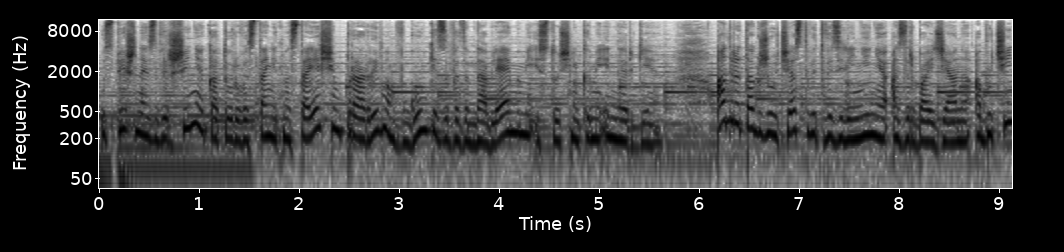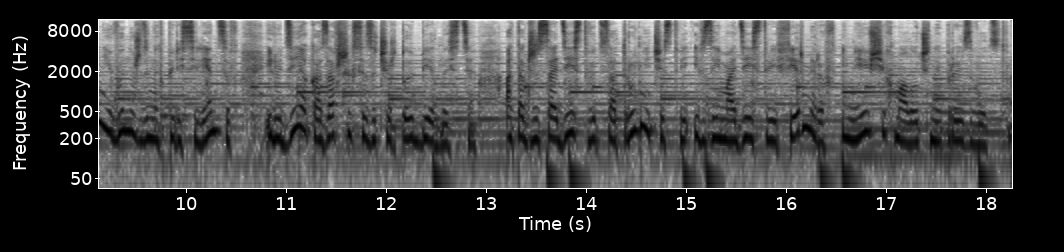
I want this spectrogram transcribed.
успешное завершение которого станет настоящим прорывом в гонке за возобновляемыми источниками энергии. Адра также участвует в озеленении Азербайджана, обучении вынужденных переселенцев и людей, оказавшихся за чертой бедности, а также содействует в сотрудничестве и взаимодействии фермеров, имеющих молочное производство.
